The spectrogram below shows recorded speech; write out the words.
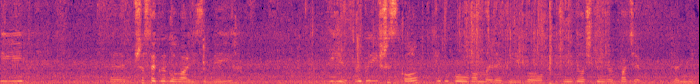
i e, przesegregowali sobie ich i robili wszystko, żeby było Wam najlepiej, bo jeżeli Wy o siebie nie zadbacie, to nikt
